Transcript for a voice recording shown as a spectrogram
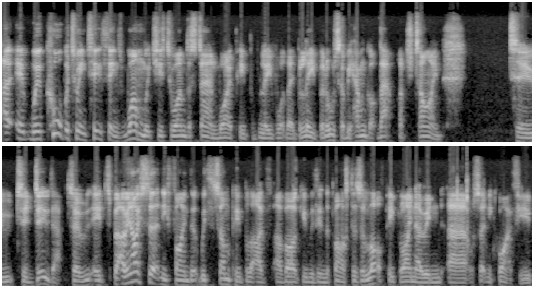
uh, it, we're caught between two things. One, which is to understand why people believe what they believe, but also we haven't got that much time to to do that. So it's, but I mean, I certainly find that with some people that I've, I've argued with in the past, there's a lot of people I know in, uh, or certainly quite a few,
